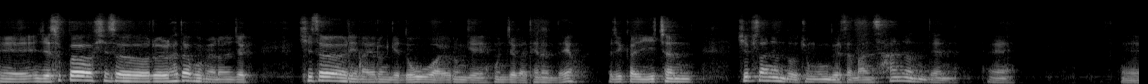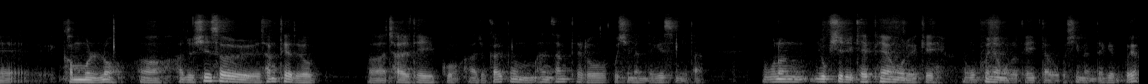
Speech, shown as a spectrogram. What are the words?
예, 이제 숙박 시설을 하다 보면은 이제 시설이나 이런 게 노후와 이런 게 문제가 되는데요. 아직까지 2014년도 준공돼서 만 4년 된 예, 예, 건물로 어, 아주 시설 상태도 어, 잘돼 있고 아주 깔끔한 상태로 보시면 되겠습니다. 이거는 욕실이 개폐형으로 이렇게 오픈형으로 돼 있다고 보시면 되겠고요.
